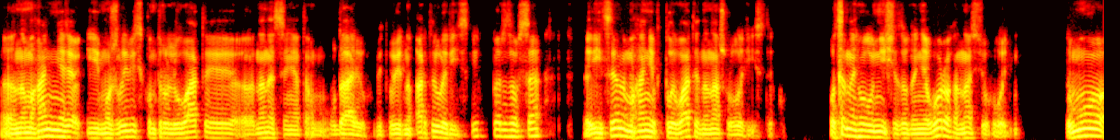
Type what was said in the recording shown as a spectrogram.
намагання і можливість контролювати е, нанесення там ударів, відповідно артилерійських, перш за все, і це намагання впливати на нашу логістику. Оце найголовніше завдання ворога на сьогодні. Тому,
